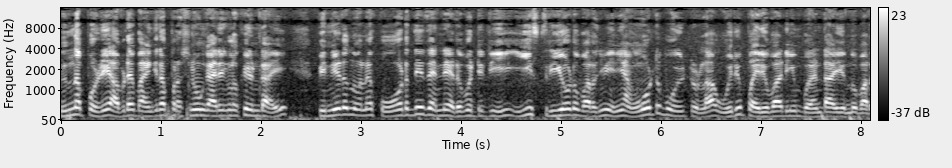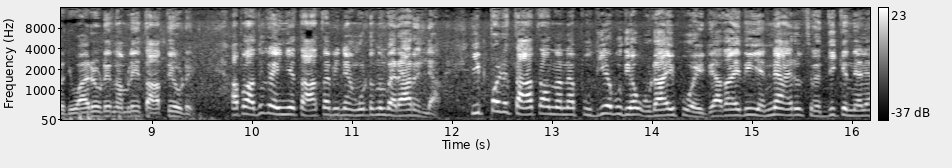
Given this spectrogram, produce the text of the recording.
നിന്നപ്പോഴേ അവിടെ ഭയങ്കര പ്രശ്നവും കാര്യങ്ങളൊക്കെ ഉണ്ടായി. പിന്നീട് എന്ന് പറഞ്ഞാൽ കോടതി തന്നെ ഇടപെട്ടിട്ട് ഈ സ്ത്രീയോട് പറഞ്ഞു ഇനി അങ്ങോട്ട് പോയിട്ടുള്ള ഒരു പരിപാടിയും വേണ്ട എന്ന് പറഞ്ഞു. ആരോട്? നമ്മൾ ഈ താത്തയോട്. അപ്പോൾ അത് കഴിഞ്ഞ് താത്ത പിന്നെ അങ്ങോട്ടൊന്നും വരാറില്ല. ഇപ്പോഴും താത്ത എന്ന് പറഞ്ഞാൽ പുതിയ പുതിയ ഉടായ്പുമായിട്ട് അതായത് എന്നെ ആരും ശ്രദ്ധിക്കുന്നില്ല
